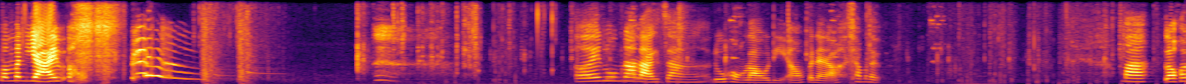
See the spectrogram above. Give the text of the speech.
มันมันย้าย เอ้ยรูปน่ารักจัง ดูของเราดิ เอาไปไหนแล้วช่างมันเถอะมาเราค่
